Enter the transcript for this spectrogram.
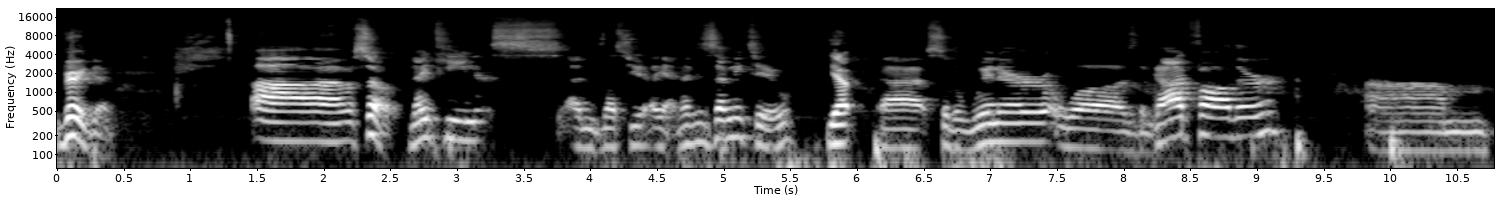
Very good. Uh, so nineteen, unless you, yeah, nineteen seventy two. Yep. Uh, so the winner was The Godfather. Um,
